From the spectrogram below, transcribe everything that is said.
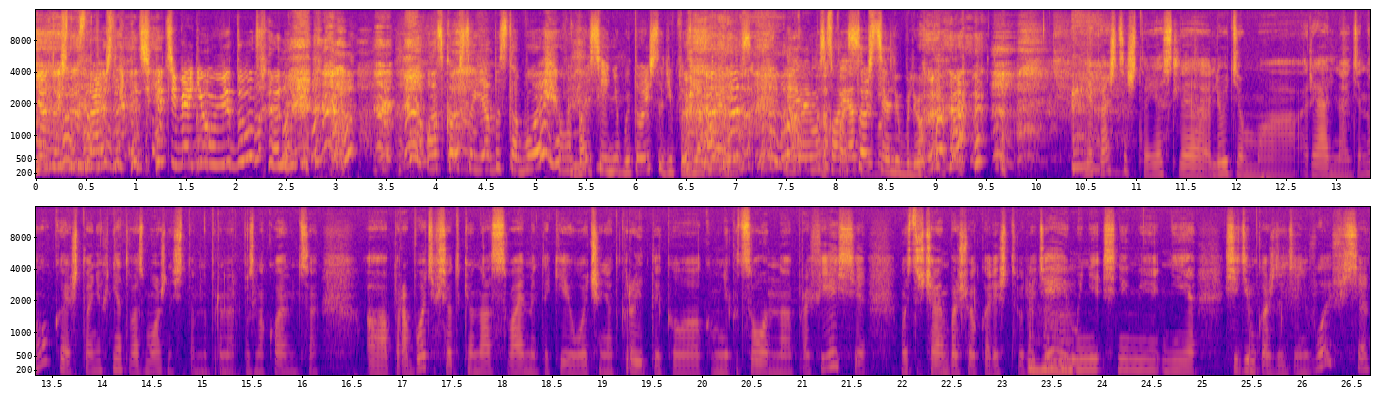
Я точно знаю, что тебя не уведут. Он сказал, что я бы с тобой в бассейне бы точно не познакомилась. И я ему сказала, я тоже тебя люблю. Мне кажется, что если людям а, реально одиноко, и что у них нет возможности, там, например, познакомиться а, по работе, все-таки у нас с вами такие очень открытые ко- коммуникационные профессии, мы встречаем большое количество людей, и мы не- с ними не сидим каждый день в офисе,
